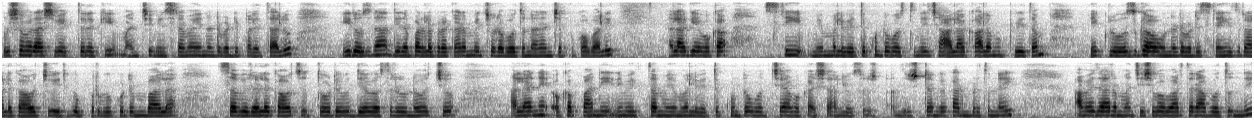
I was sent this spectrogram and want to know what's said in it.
వృషభ రాశి వ్యక్తులకి మంచి మిశ్రమైనటువంటి ఫలితాలు ఈ రోజున దినపరుల ప్రకారం మీరు చూడబోతున్నారని చెప్పుకోవాలి. అలాగే ఒక స్త్రీ మిమ్మల్ని వెతుక్కుంటూ వస్తుంది. చాలా కాలం క్రితం మీ క్లోజ్గా ఉన్నటువంటి స్నేహితురాలు కావచ్చు ఇరుగు పొరుగు కుటుంబాల సభ్యురాలు కావచ్చు తోటి ఉద్యోగస్తులు ఉండవచ్చు. అలానే ఒక పని నిమిత్తం మిమ్మల్ని వెతుక్కుంటూ వచ్చే అవకాశాలు అదృష్టంగా కనబడుతున్నాయి. ఆమె ద్వారా మంచి శుభవార్త రాబోతుంది.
